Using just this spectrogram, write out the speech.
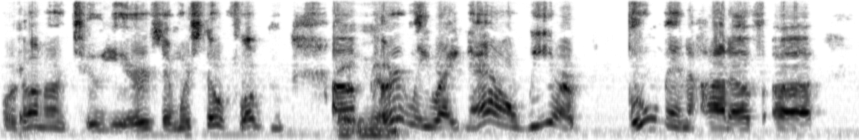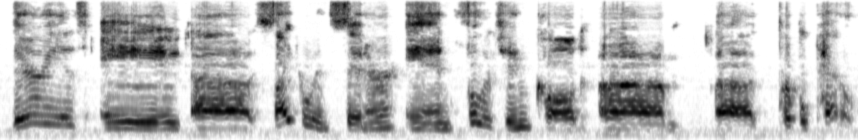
We're going on two years, and we're still floating. Um, currently, right now, we are booming out of. Uh, there is a uh, cycling center in Fullerton called um, uh, Purple Pedal,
